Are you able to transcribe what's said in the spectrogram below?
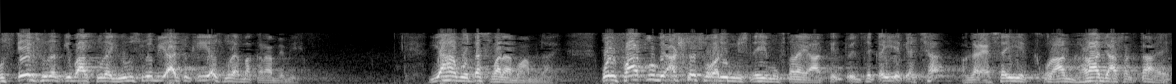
उस एक सूरत की बात सूरह यूनुस में भी आ चुकी है और सूरह बकरा में भी यहाँ वो दस वाला मामला है। कोई फातू में अशर सवारी मिसले ही मुफ्तरा आते तो इनसे कहिए कि अच्छा अगर ऐसा ही कुरान घड़ा जा सकता है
